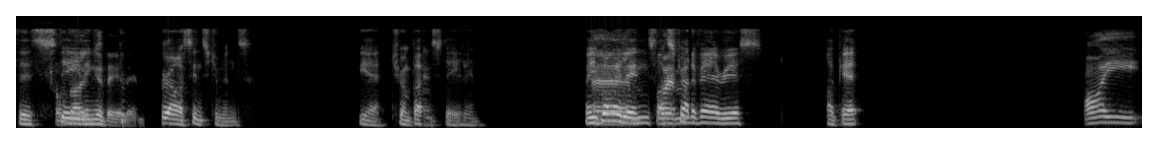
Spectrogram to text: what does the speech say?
the stealing Trombone of stealing. brass instruments? Yeah, trombone stealing. I mean, Um, violins like I'm- Stradivarius, I get. I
